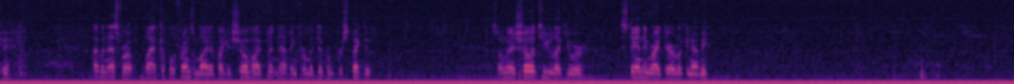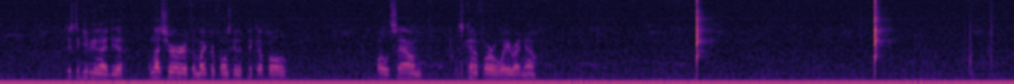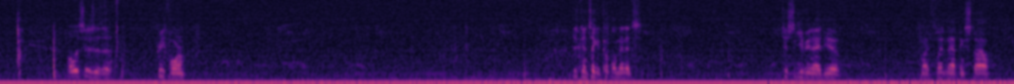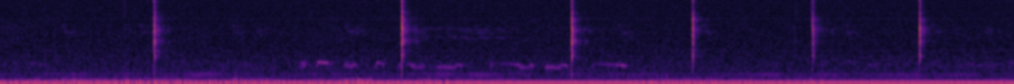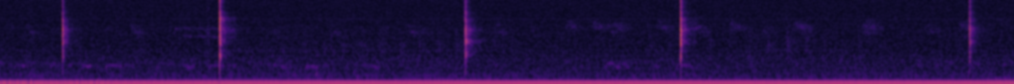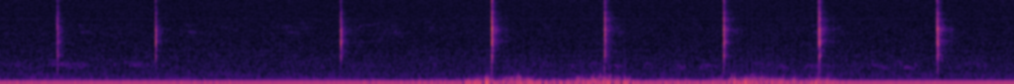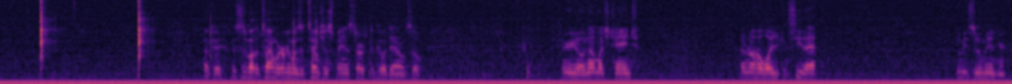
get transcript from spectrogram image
Okay. I've been asked for, by a couple of friends of mine if I could show my flint knapping from a different perspective. So I'm going to show it to you like you were standing right there looking at me. Just to give you an idea. I'm not sure if the microphone's going to pick up all all the sound. It's kind of far away right now. All this is is a preform. I'm just going to take a couple minutes just to give you an idea of my flint knapping style. Okay, this is about the time where everyone's attention span starts to go down, so there you go, not much change. I don't know how well you can see that. Let me zoom in here.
